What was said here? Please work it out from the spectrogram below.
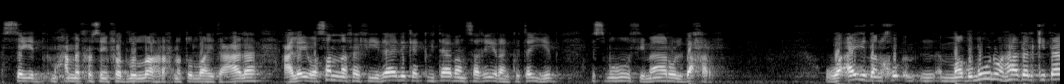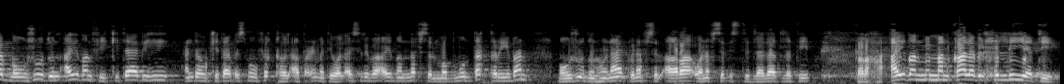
السيد محمد حسين فضل الله رحمة الله تعالى عليه وصنف في ذلك كتابا صغيرا كتيب اسمه ثمار البحر. وأيضا مضمون هذا الكتاب موجود أيضا في كتابه عنده كتاب اسمه فقه الأطعمة والأشربة أيضا نفس المضمون تقريبا موجود هناك بنفس الآراء ونفس الاستدلالات التي طرحها. أيضا ممن قال بالحلية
